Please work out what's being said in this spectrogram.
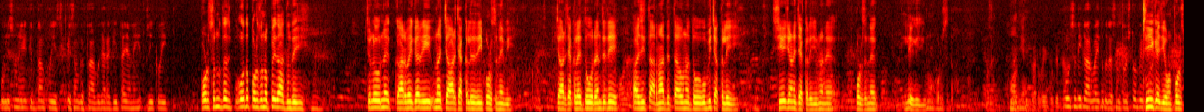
ਪੁਲਿਸ ਨੇ ਕਿੱਦਾਂ ਕੋਈ ਇਸ ਕਿਸਮ ਗ੍ਰਿਫਤਾਰ ਵਗੈਰਾ ਕੀਤਾ ਜਾਂ ਨਹੀਂ? ਤੁਸੀਂ ਕੋਈ ਪੁਲਿਸ ਨੂੰ ਤਾਂ ਉਹ ਤਾਂ ਪੁਲਿਸ ਨੂੰ ਆਪੇ ਦੱਸ ਦਿੰਦੇ ਜੀ। ਚਲੋ ਉਹਨੇ ਕਾਰਵਾਈ ਕਰੀ ਉਹਨਾਂ ਚਾਰ ਚੱਕ ਲਏ ਜੀ ਪੁਲਿਸ ਨੇ ਵੀ। ਚਾਰ ਚੱਕ ਲਏ ਦੋ ਰਹਿੰਦੇ ਤੇ ਅਸੀਂ ਧਰਨਾ ਦਿੱਤਾ ਉਹਨਾਂ ਦੋ ਉਹ ਵੀ ਚੱਕ ਲਏ ਜੀ। ਛੇ ਜਣੇ ਚੱਕ ਲਏ ਜੀ ਉਹਨਾਂ ਨੇ ਪੁਲਿਸ ਨੇ ਲੈ ਗਏ ਜੀ ਉਹਨੂੰ ਪੁਲਿਸ ਦਾ ਹਾਂਜੀ ਪੁਲਿਸ ਦੀ ਕਾਰਵਾਈ ਤੋਂ ਕਿਤੇ ਸੰਤੁਸ਼ਟ ਹੋ ਠੀਕ ਹੈ ਜੀ ਹੁਣ ਪੁਲਿਸ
